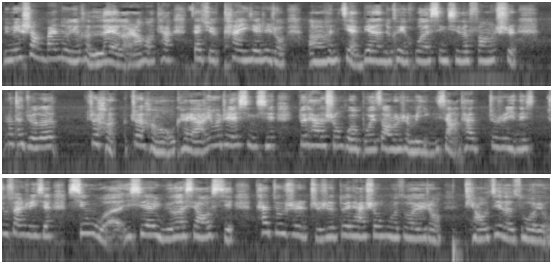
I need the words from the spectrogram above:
明明上班就已经很累了，然后她再去看一些这种呃很简便的就可以获得信息的方式，那她觉得。这很这很 OK 啊，因为这些信息对他的生活不会造成什么影响，他就是那就算是一些新闻、一些娱乐消息，他就是只是对他生活作为一种调剂的作用，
